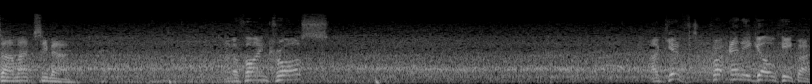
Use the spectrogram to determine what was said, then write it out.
Maximin. And a fine cross. A gift for any goalkeeper.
